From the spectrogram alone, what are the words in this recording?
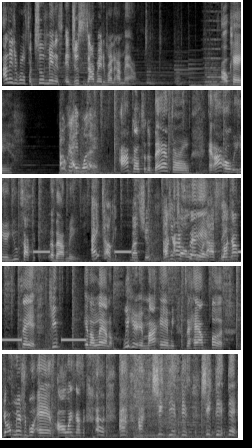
I leave the room for two minutes and Juicy's already running her mouth. Okay. Okay, what? I go to the bathroom and I overhear you talking about me. I ain't talking about you. I Like just I, told said, you what I said. like I said, keep in Atlanta. We're here in Miami to have fun. Your miserable ass always got to say, uh, uh, uh, she did this, she did that,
